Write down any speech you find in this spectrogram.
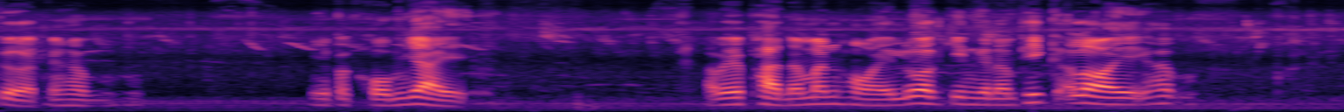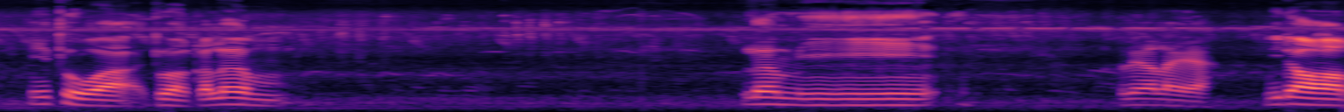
เกิดนะครับ มีผักโขมใหญ่ เอาไปผัดน้ำมันหอยลวกกินกับน้ำพริกอร่อยครับ นี่ถั่วถั่วก็เริ่ม เริ่มมีเรียกอะไรอะ มีดอก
